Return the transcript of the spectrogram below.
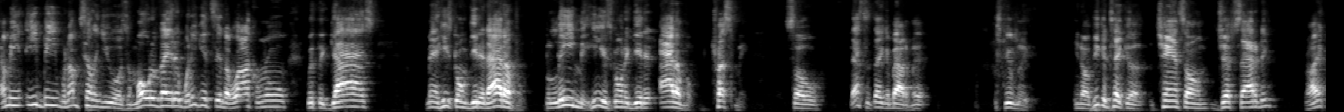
I mean, EB, when I'm telling you, as a motivator, when he gets in the locker room with the guys, man, he's going to get it out of them. Believe me, he is going to get it out of them. Trust me. So that's the thing about it, man. Excuse me. You know, if you could take a chance on Jeff Saturday, right?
